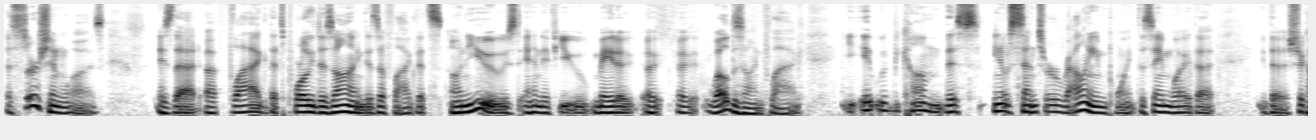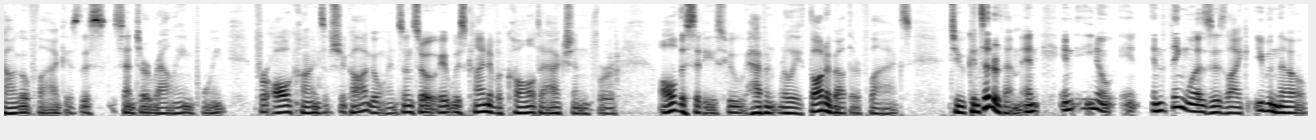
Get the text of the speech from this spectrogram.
assertion was is that a flag that's poorly designed is a flag that's unused. And if you made a, a, a well designed flag, it would become this, you know, center rallying point, the same way that the Chicago flag is this center rallying point for all kinds of Chicagoans. And so it was kind of a call to action for all the cities who haven't really thought about their flags to consider them. And and you know, and, and the thing was is like even though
